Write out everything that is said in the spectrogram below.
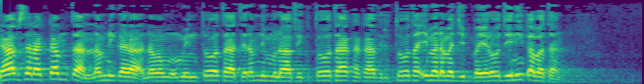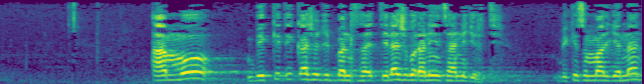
Gaafsan akkamtaan namni gara nama mu'mintootaati namni munaafiqtoota kakaafirtoota ima nama jibba yeroo diinii qabatan. Ammoo bikki xiqqasho jibban itti lash godhanii isaan ni jirti. Bikki sun maal jennaan?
